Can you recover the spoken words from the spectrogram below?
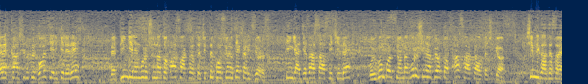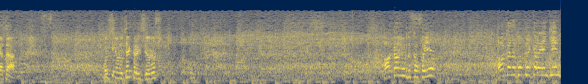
Evet karşılıklı gol tehlikeleri ve Pingel'in vuruşunda top az farklı çıktı. Pozisyonu tekrar izliyoruz. Pingel ceza sahası içinde uygun pozisyonda vuruşunu yapıyor. Top az farklı orta çıkıyor. Şimdi Galatasaray hata. Pozisyonu tekrar izliyoruz. Hakan vurdu kafayı. Hakan'ın top tekrar Engin.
